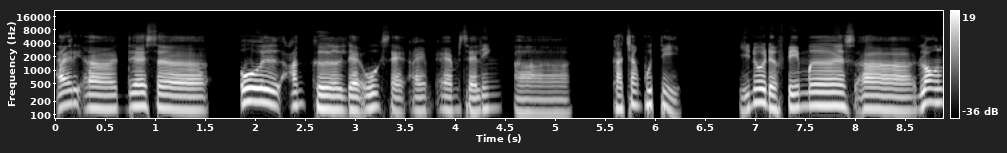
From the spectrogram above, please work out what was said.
I uh there's a old uncle that works at IMM selling uh kacang putih. You know the famous uh long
